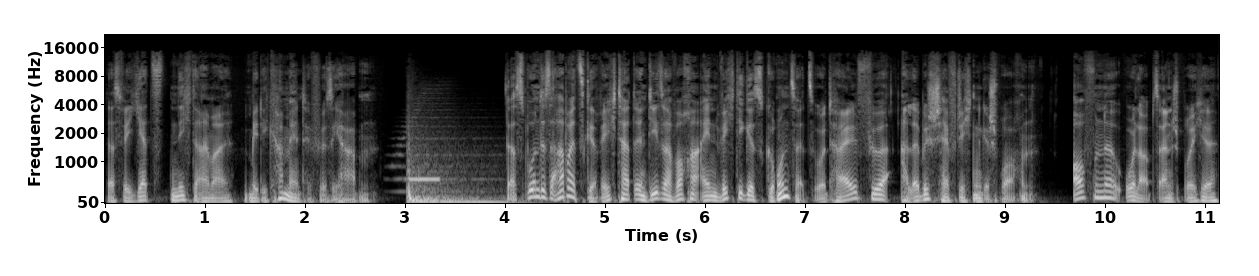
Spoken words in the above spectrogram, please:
dass wir jetzt nicht einmal Medikamente für sie haben. Das Bundesarbeitsgericht hat in dieser Woche ein wichtiges Grundsatzurteil für alle Beschäftigten gesprochen. Offene Urlaubsansprüche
